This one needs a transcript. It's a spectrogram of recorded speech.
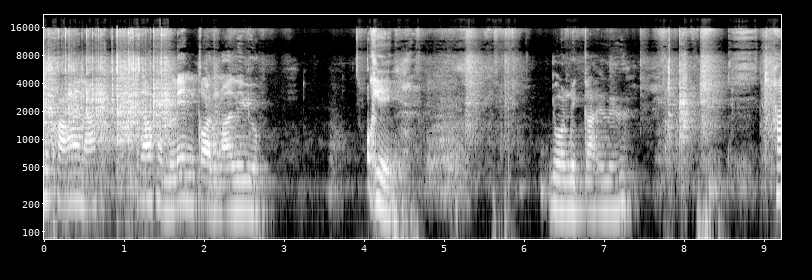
ทุกครั้งเลยนะแล้วผมเล่นก่อนมารีวิว โอเค โยนไปไกลเลย ถ้า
